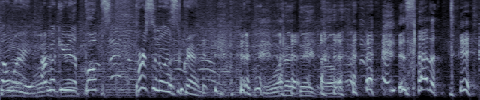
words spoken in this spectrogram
Don't worry, I'm gonna give you the pope's personal Instagram. what a dick, bro. It's not a dick.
